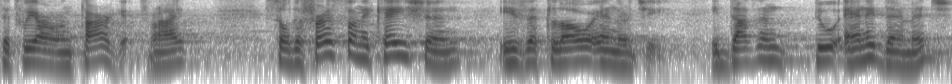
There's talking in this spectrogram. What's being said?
that we are on target, right? So the first sonication is at low energy. It doesn't do any damage,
